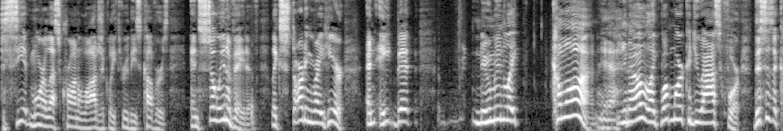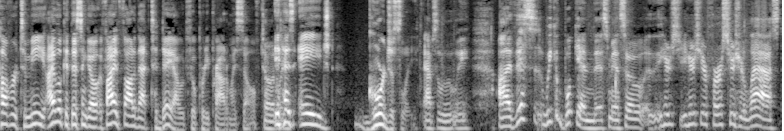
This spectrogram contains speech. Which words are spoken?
To see it more or less chronologically through these covers and so innovative. Like starting right here, an 8-bit Neuman like come on. Yeah. You know, like what more could you ask for? This is a cover to me. I look at this and go, if I had thought of that today, I would feel pretty proud of myself. Totally. It has aged gorgeously. Absolutely. Uh, this we could bookend this, man. So here's here's your first, here's your last.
